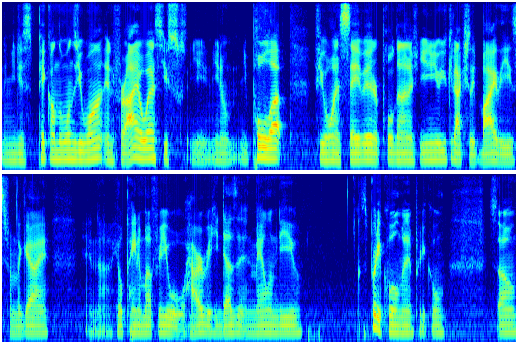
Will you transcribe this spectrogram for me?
then you just pick on the ones you want. And for iOS, you you you know you pull up if you want to save it or pull down. If you you could actually buy these from the guy, and uh, he'll paint them up for you, however he does it, and mail them to you. It's pretty cool, man. Pretty cool. So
